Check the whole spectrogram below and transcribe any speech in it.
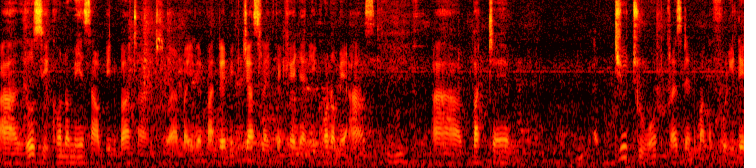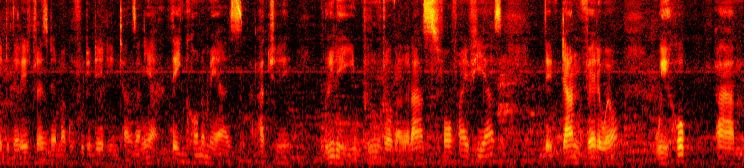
uh, those economies have been battered uh, by the pandemic, just like the Kenyan economy has. Uh, but um, due to what President Magufuli did, the late President Magufuli did in Tanzania, the economy has actually really improved over the last four or five years. They've done very well. We hope, um,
